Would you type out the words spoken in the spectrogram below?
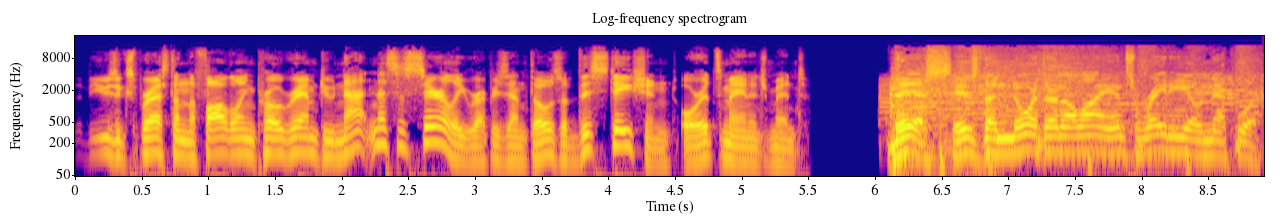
The views expressed on the following program do not necessarily represent those of this station or its management. This is the Northern Alliance Radio Network,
